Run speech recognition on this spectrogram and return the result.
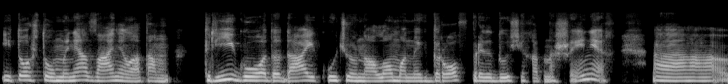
и то, что у меня заняло там три года, да, и кучу наломанных дров в предыдущих отношениях. А,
